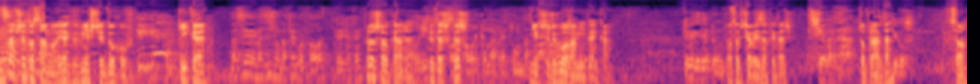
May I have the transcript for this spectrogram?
Zawsze to samo, jak w mieście duchów. Kike, Proszę o kawę. Ty też chcesz? Nie krzycz, głowa mi pęka. O co chciałeś zapytać? To prawda? Co?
